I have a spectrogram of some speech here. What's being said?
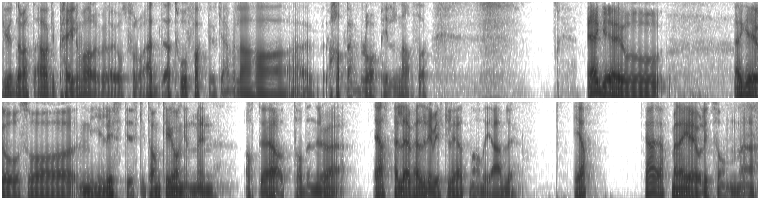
gudene vet, jeg har ikke peiling hva det ville gjort for noe. Jeg, jeg tror faktisk jeg ville ha eh, hatt den blå pillen, altså. Jeg er jo Jeg er jo så nihilistisk i tankegangen min at det er å ta den røde. Ja. Jeg lever heller i virkeligheten av det jævlig. Ja. Ja, ja. Men jeg er jo litt sånn uh...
